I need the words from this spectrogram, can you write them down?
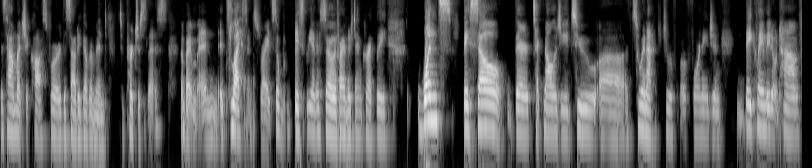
is how much it costs for the Saudi government to purchase this. And it's licensed, right? So basically, NSO, if I understand correctly, once they sell their technology to uh, to an actor, to a foreign agent, they claim they don't have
